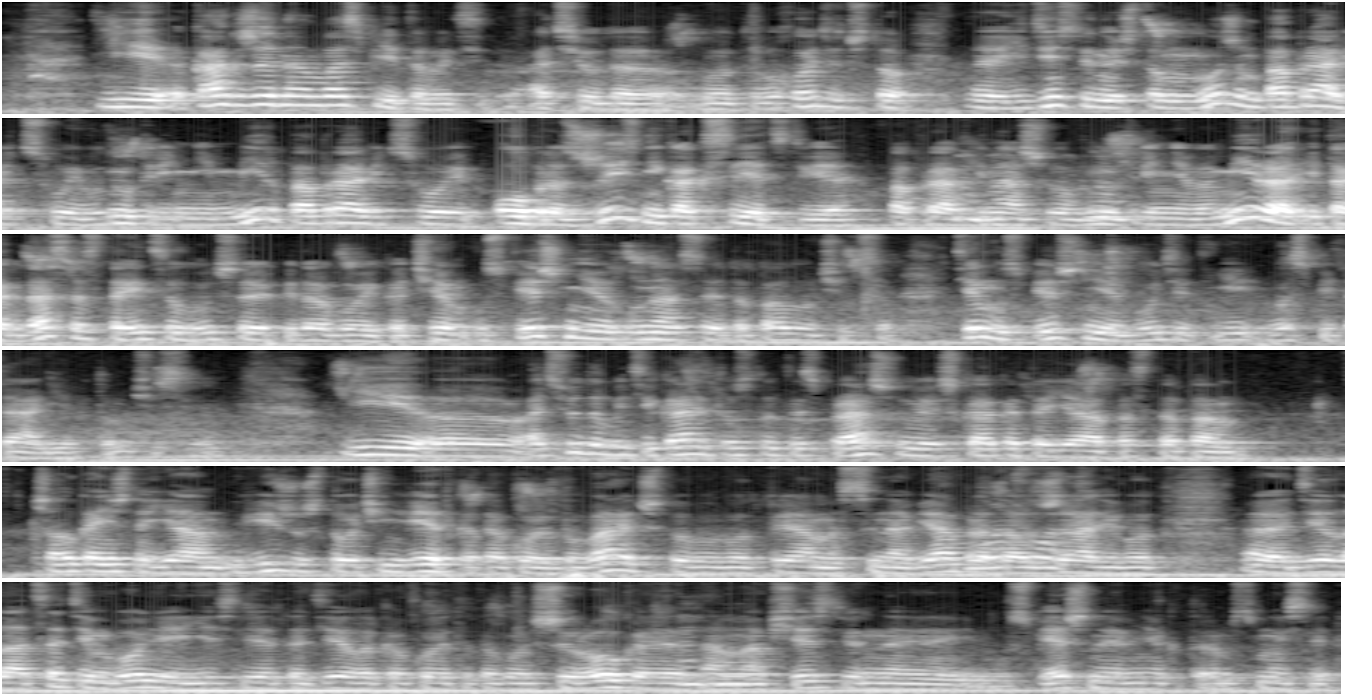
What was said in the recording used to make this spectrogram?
И как же нам воспитывать отсюда? Вот выходит, что э, единственное, что мы можем, поправить свой внутренний мир, поправить свой образ жизни как следствие поправки нашего внутреннего мира, и тогда состоится лучшая педагогика. Чем успешнее у нас это получится, тем успешнее будет и воспитание в том числе. И э, отсюда вытекает то, что ты спрашиваешь, как это я по стопам Сначала, конечно, я вижу, что очень редко такое бывает, чтобы вот прямо сыновья продолжали вот, вот э, дело отца, тем более, если это дело какое-то такое широкое, угу. там, общественное, успешное в некотором смысле.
